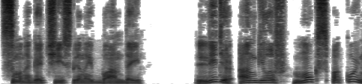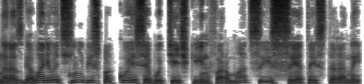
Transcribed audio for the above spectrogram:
с многочисленной бандой. Лидер ангелов мог спокойно разговаривать, не беспокоясь об утечке информации с этой стороны.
